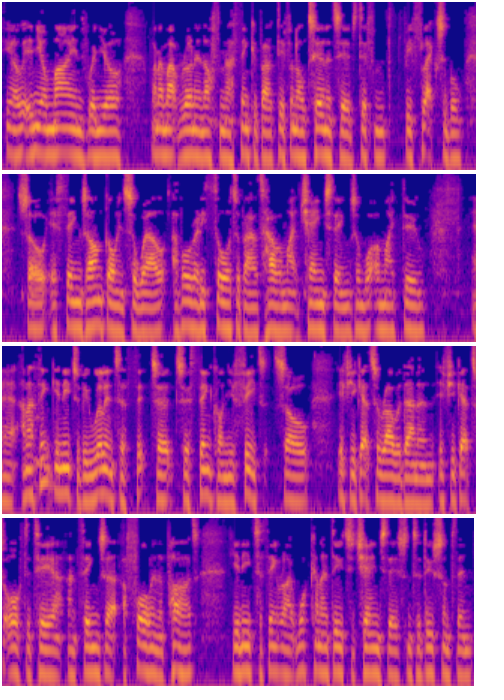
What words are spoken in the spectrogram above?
you know in your mind when you're when I'm out running, often I think about different alternatives, different be flexible. So if things aren't going so well, I've already thought about how I might change things and what I might do. Uh, and I think you need to be willing to, th to to think on your feet. So if you get to Rowardennan, if you get to Auchtertyre and things are, are falling apart, you need to think, right, what can I do to change this and to do something?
